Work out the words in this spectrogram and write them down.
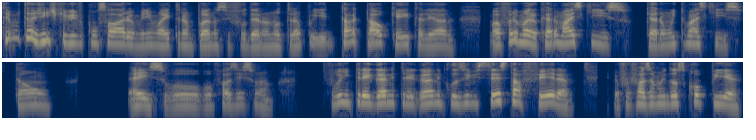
tem muita gente que vive com salário mínimo aí trampando, se fudendo no trampo e tá tá ok, tá ligado. Mas eu falei: "Mano, eu quero mais que isso, quero muito mais que isso". Então, é isso, vou vou fazer isso mesmo. Fui entregando, entregando, inclusive sexta-feira eu fui fazer uma endoscopia,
